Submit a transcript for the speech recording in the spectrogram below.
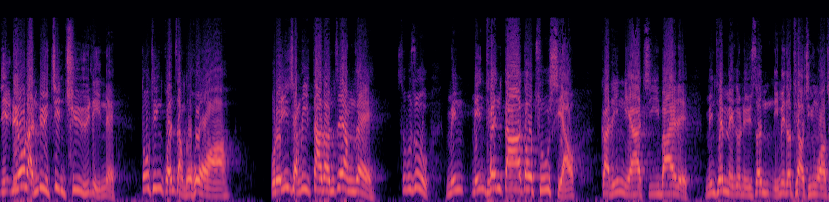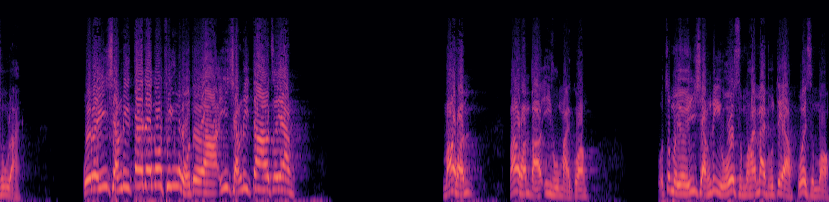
浏浏览率近趋于零哎，都听馆长的话啊！我的影响力大到这样子，是不是？明明天大家都出小，咖喱娘鸡掰嘞！明天每个女生里面都跳青蛙出来，我的影响力大家都听我的啊！影响力大到这样，麻烦麻烦把衣服买光。我这么有影响力，我为什么还卖不掉？为什么？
